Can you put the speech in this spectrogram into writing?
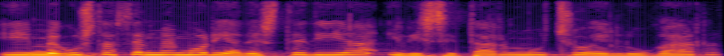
Y me gusta hacer memoria de este día y visitar mucho el lugar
